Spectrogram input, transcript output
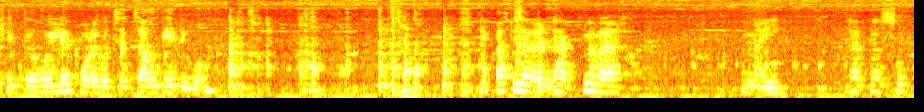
সিদ্ধ হইলে পরে হচ্ছে চাল দিয়ে দিব। পাতিলার ঢাকনারা নাই, ঢাকনা ছোট।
